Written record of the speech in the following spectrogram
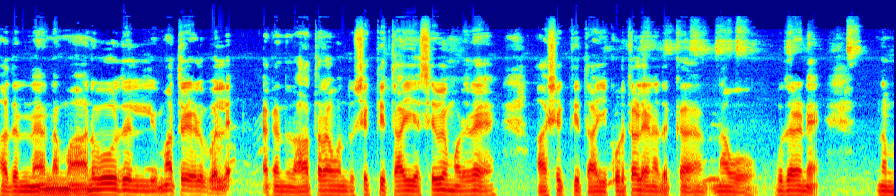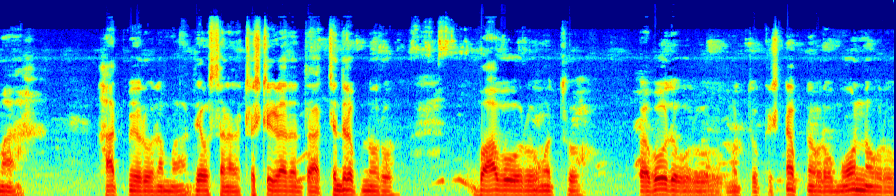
ಅದನ್ನು ನಮ್ಮ ಅನುಭವದಲ್ಲಿ ಮಾತ್ರ ಹೇಳಬಲ್ಲೆ. ಯಾಕಂದರೆ ಆ ಥರ ಒಂದು ಶಕ್ತಿ ತಾಯಿಯ ಸೇವೆ ಮಾಡಿದ್ರೆ ಆ ಶಕ್ತಿ ತಾಯಿ ಕೊಡ್ತಾಳೆ ಅನ್ನೋದಕ್ಕೆ ನಾವು ಉದಾಹರಣೆ. ನಮ್ಮ ಆತ್ಮೀಯರು, ನಮ್ಮ ದೇವಸ್ಥಾನದ ಟ್ರಸ್ಟಿಗಳಾದಂಥ ಚಂದ್ರಪ್ಪನವರು ಬಾಬು ಅವರು ಮತ್ತು ಪ್ರಬೋದವರು ಮತ್ತು ಕೃಷ್ಣಪ್ಪನವರು ಮೋಹನ್ ಅವರು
